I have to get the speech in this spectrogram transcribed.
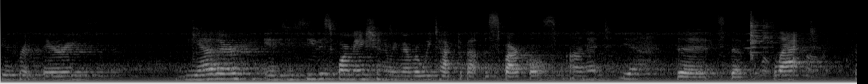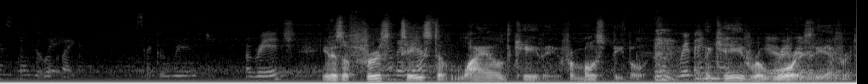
different theories. The other is you see this formation. Remember we talked about the sparkles on it. Yeah. The it's the flat crystals. It look like it's like a ridge. A ridge. It is a first taste of wild caving for most people, and the cave rewards the effort.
